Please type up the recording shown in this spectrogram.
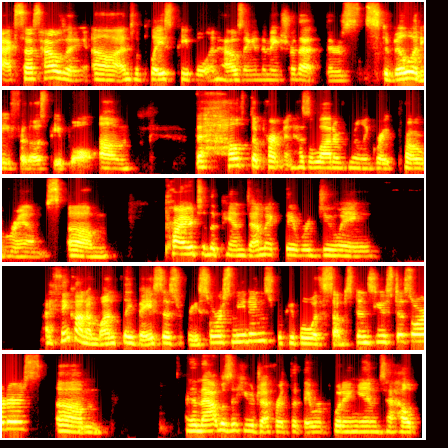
access housing uh, and to place people in housing and to make sure that there's stability for those people. Um, the health department has a lot of really great programs. Um, prior to the pandemic, they were doing, I think on a monthly basis, resource meetings for people with substance use disorders. Um, and that was a huge effort that they were putting in to help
